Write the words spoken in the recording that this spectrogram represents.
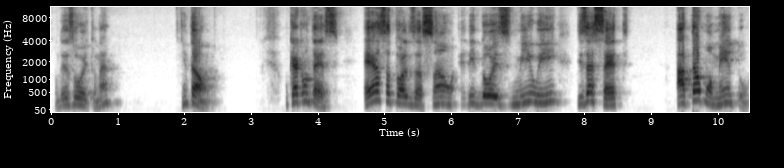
São 18, né? Então, o que acontece? Essa atualização é de 2017. Até o momento,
